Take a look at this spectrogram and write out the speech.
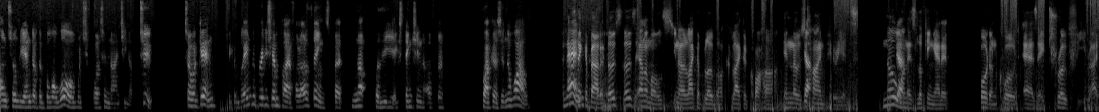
until the end of the Boer War, which was in 1902. So again, we can blame the British Empire for a lot of things, but not for the extinction of the quaggas in the wild. And let's think about it. Those those animals, you know, like a blauwbok, like a quagga, in those yeah. time periods, no yeah. one is looking at it, quote unquote, as a trophy, right?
